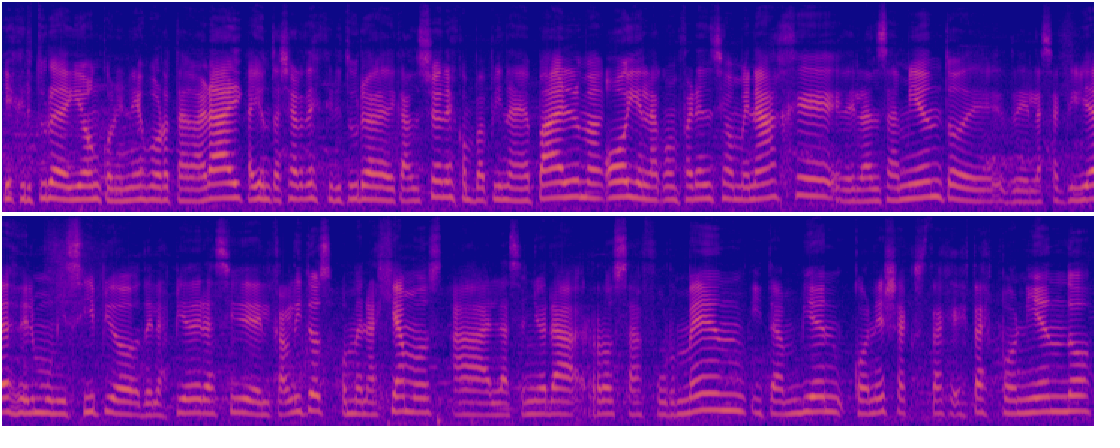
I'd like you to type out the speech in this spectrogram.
escritura de guion con Inés Bortagaray. Hay un taller de escritura de canciones con Papina de Palma. Hoy en la conferencia homenaje de lanzamiento de, las actividades del municipio de Las Piedras y del Carlitos, homenajeamos a la señora Rosa Furmen y también con ella está, está exponiendo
